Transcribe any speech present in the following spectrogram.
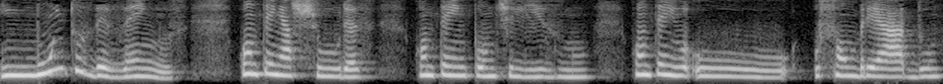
em muitos desenhos contém achuras, contém pontilismo, contém o, o sombreado,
